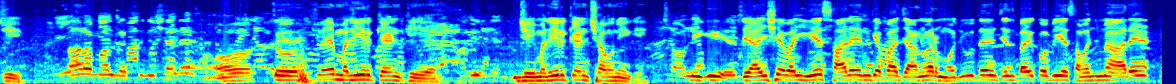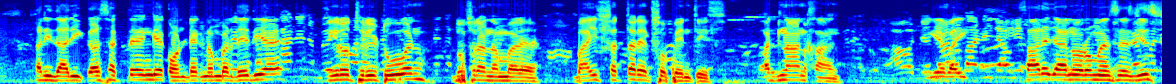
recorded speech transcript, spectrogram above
जी। सारा माल वैक्सीनेशन है? और तो जो है मलिर कैंट की है। जी मलिर कैंट छावनी की। छावनी की रिहाइश है भाई। ये सारे इनके पास जानवर मौजूद हैं जिस भाई को भी ये समझ में आ रहे हैं। ख़रीदारी कर सकते हैं कांटेक्ट नंबर दे दिया है। ज़ीरो थ्री टू वन दूसरा नंबर है। बाईस सत्तर एक सौ पैंतीस। अदनान खान। ये भाई सारे जानवरों में से जिस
